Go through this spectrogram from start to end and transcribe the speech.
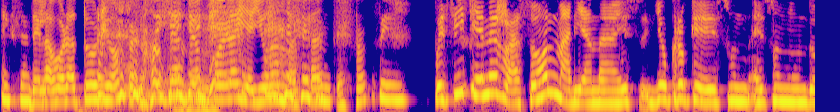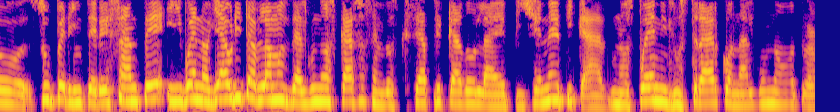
del laboratorio, pero se hacen fuera y ayudan bastante. Sí. Pues sí, tienes razón, Mariana. Es, yo creo que es un, es un mundo súper interesante. Y bueno, ya ahorita hablamos de algunos casos en los que se ha aplicado la epigenética. ¿Nos pueden ilustrar con alguno otro?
